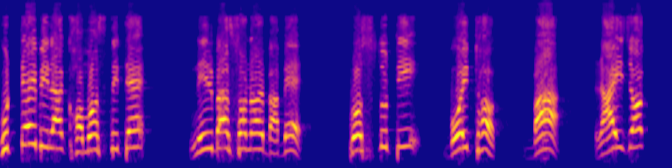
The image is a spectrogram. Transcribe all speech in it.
গোটেইবিলাক সমষ্টিতে নিৰ্বাচনৰ বাবে প্ৰস্তুতি বৈঠক বা ৰাইজক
